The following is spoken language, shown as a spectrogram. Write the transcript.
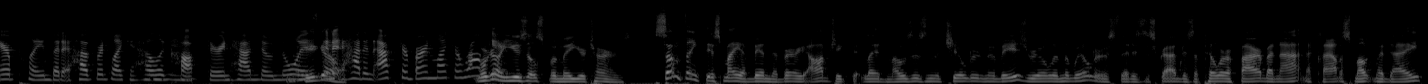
airplane, but it hovered like a helicopter and had no noise, and it had an afterburn like a rocket. We're going to use those familiar terms. Some think this may have been the very object that led Moses and the children of Israel in the wilderness, that is described as a pillar of fire by night and a cloud of smoke by day.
